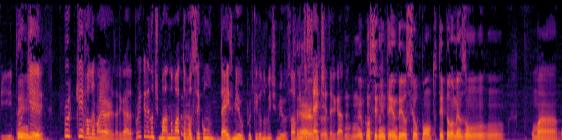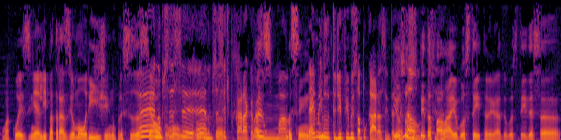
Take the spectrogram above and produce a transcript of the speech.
E por Entendi. quê? Por que valor maior, tá ligado? Por que ele não, te, não matou você com 10 mil? Por que com 20 mil? Só Certo. 27, tá ligado? Uhum, Eu consigo entender o seu ponto. Ter pelo menos um, um- uma, uma coisinha ali pra trazer uma origem, não precisa ser É, algo não precisa longo, ser, é, né? não precisa ser tipo, caraca, Mas, faz uma assim, 10 eu- minutos de filme só pro cara, assim, tá eu ligado? sou Não, suspeito a não precisa. falar, eu gostei, tá ligado? Eu gostei dessa.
